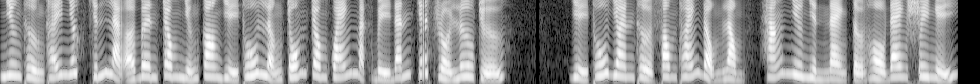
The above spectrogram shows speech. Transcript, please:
Nhưng thường thấy nhất chính là ở bên trong những con dị thú lẫn trốn trong quán mạch bị đánh chết rồi lưu trữ. Dị thú Doanh Thừa Phong thoáng động lòng, hắn như nhìn nàng tự hồ đang suy nghĩ.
